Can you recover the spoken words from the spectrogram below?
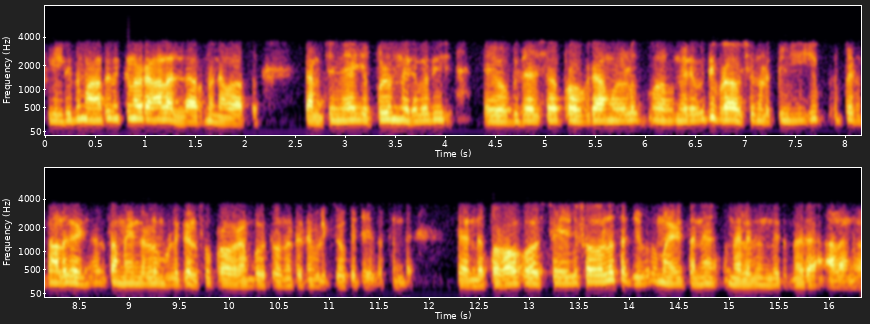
ഫീൽഡിൽ നിന്ന് മാറി നിൽക്കുന്ന ഒരാളല്ലായിരുന്നു നവാസ്. കാരണം വെച്ച് കഴിഞ്ഞാൽ എപ്പോഴും നിരവധി വിദേശ പ്രോഗ്രാമുകൾ നിരവധി പ്രാവശ്യങ്ങൾ ഇപ്പൊ ഈ പെരുന്നാൾ കഴിഞ്ഞ സമയങ്ങളിലും പുള്ളി ഗൾഫ് പ്രോഗ്രാം പോയിട്ട് വന്നിട്ട് എന്നെ വിളിക്കുകയൊക്കെ ചെയ്തിട്ടുണ്ട്. പ്രോ സ്റ്റേജ് ഷോകൾ സജീവമായി തന്നെ നിലനിന്നിരുന്ന ഒരാളാണ്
